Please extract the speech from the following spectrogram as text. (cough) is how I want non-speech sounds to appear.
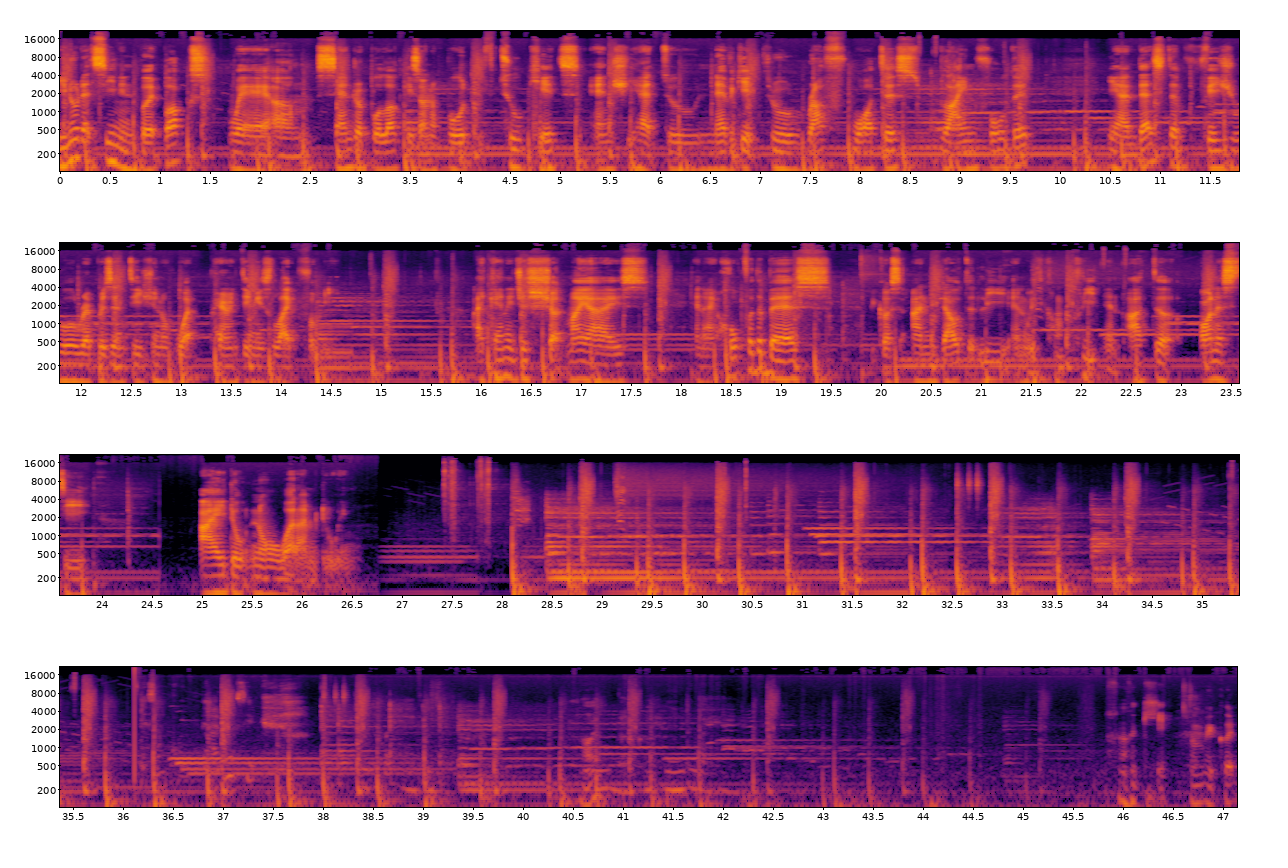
You know that scene in Bird Box where um, Sandra Bullock is on a boat with two kids and she had to navigate through rough waters blindfolded? Yeah, that's the visual representation of what parenting is like for me. I kind of just shut my eyes and I hope for the best because undoubtedly and with complete and utter honesty, I don't know what I'm doing.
